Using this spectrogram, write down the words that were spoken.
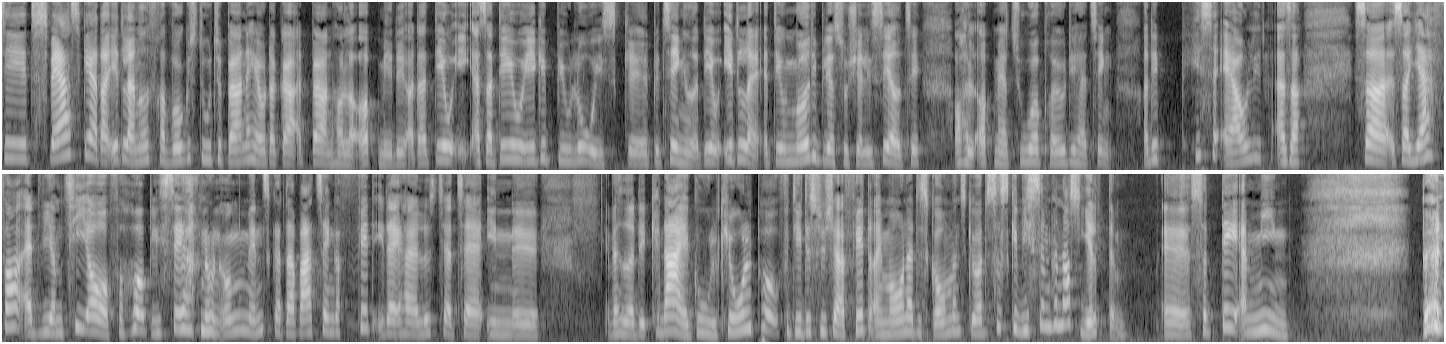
det, er desværre sker der et eller andet fra vuggestue til børnehave, der gør, at børn holder op med det. Og der, det, er jo, altså, det er jo ikke biologisk øh, betinget, og det er jo et eller andet, det er jo en måde, de bliver socialiseret til at holde op med at ture og prøve de her ting. Og det er pisse ærgerligt. Altså, så, så ja, for at vi om 10 år forhåbentlig ser nogle unge mennesker, der bare tænker, fedt, i dag har jeg lyst til at tage en... Øh, hvad hedder det, kanariegul kjole på, fordi det synes jeg er fedt, og i morgen er det skovmandsgjort, så skal vi simpelthen også hjælpe dem. Øh, så det er min bøn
